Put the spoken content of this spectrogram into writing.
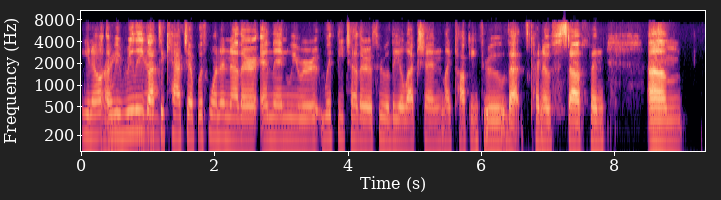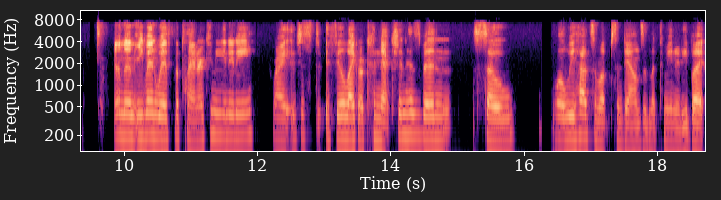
you know. And we really Yeah. got to catch up with one another, and then we were with each other through the election, like talking through that kind of stuff, and um, and then even with the planner community, right? It just I feel like our connection has been so well. We had some ups and downs in the community, but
